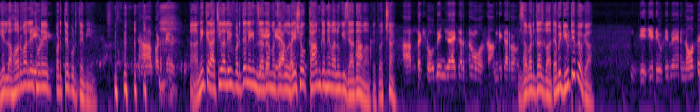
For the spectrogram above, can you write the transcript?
ये लाहौर वाले थोड़े पढ़ते पुढ़ते भी हैं। हाँ पढ़ते हैं नहीं कराची वाले भी पढ़ते हैं लेकिन ज़्यादा मतलब वो रेशो काम करने वालों की ज़्यादा है वहाँ पे तो अच्छा है। आपका शो भी एंजॉय करता हूँ और काम भी कर रहा हूँ। ज़बरदस्त बात है। अभी ड्यूटी पे हो क्या? जी जी ड्यूटी में नौ से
